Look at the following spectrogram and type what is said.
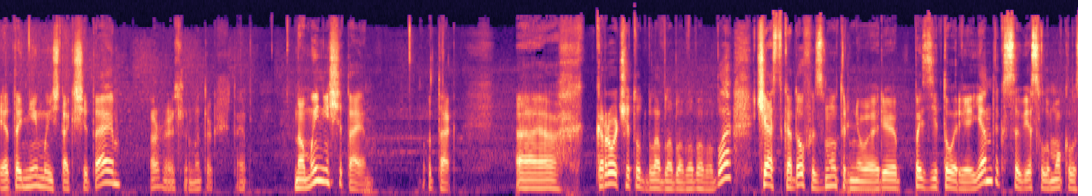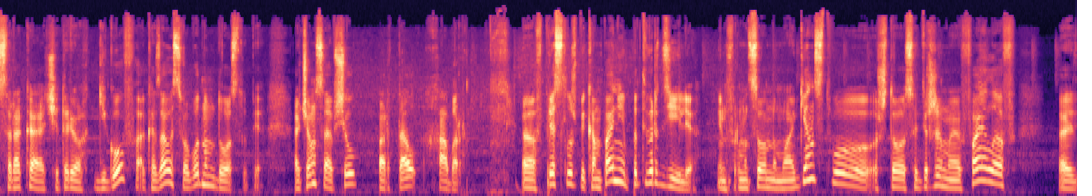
Это не мы так считаем, даже если мы так считаем. Но мы не считаем. Вот так. Короче, тут бла-бла-бла-бла-бла-бла. Часть кодов из внутреннего репозитория Яндекса весом около 44 гигов оказалась в свободном доступе, о чем сообщил портал Хабар. Э, В пресс-службе компании подтвердили информационному агентству, что содержимое файлов э,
